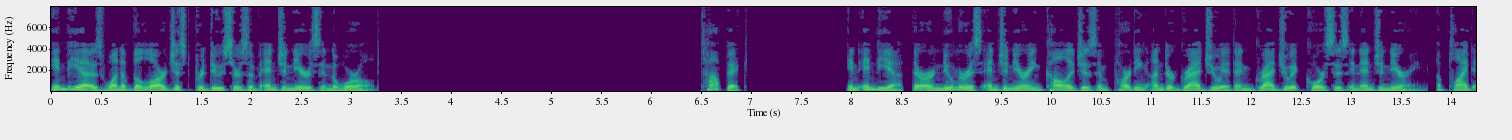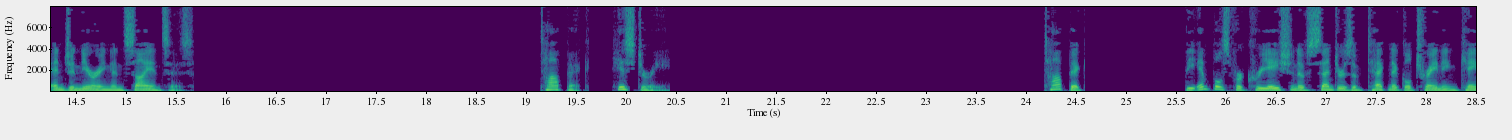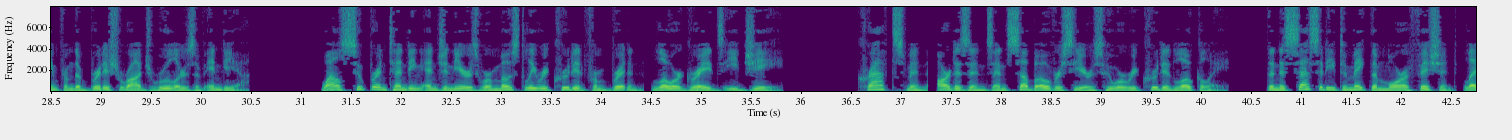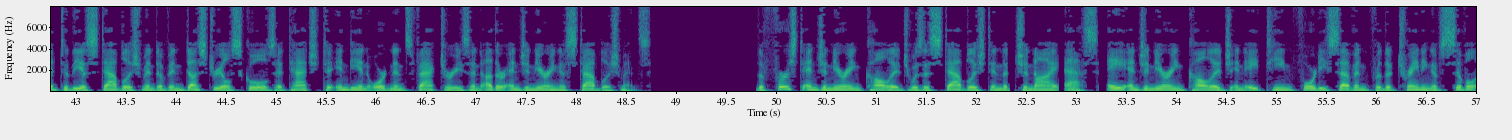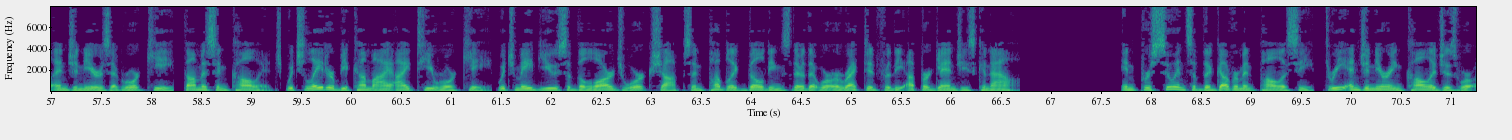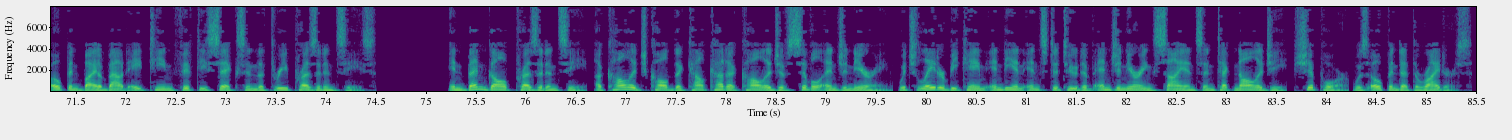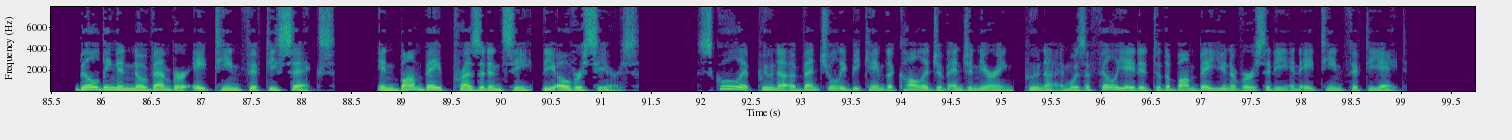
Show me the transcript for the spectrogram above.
India is one of the largest producers of engineers in the world. In India, there are numerous engineering colleges imparting undergraduate and graduate courses in engineering, applied engineering and sciences. History The impulse for creation of centres of technical training came from the British Raj rulers of India. While superintending engineers were mostly recruited from Britain, lower grades e.g. craftsmen, artisans and sub-overseers who were recruited locally. The necessity to make them more efficient, led to the establishment of industrial schools attached to Indian ordnance factories and other engineering establishments. The first engineering college was established in the Chennai S. A. Engineering College in 1847 for the training of civil engineers at Roorkee, Thomason College which later become IIT Roorkee which made use of the large workshops and public buildings there that were erected for the Upper Ganges Canal. In pursuance of the government policy, three engineering colleges were opened by about 1856 in the three presidencies. In Bengal Presidency, a college called the Calcutta College of Civil Engineering which later became Indian Institute of Engineering Science and Technology, Shibpur was opened at the Writers' Building in November 1856. In Bombay Presidency, the Overseers' School at Pune eventually became the College of Engineering, Pune and was affiliated to the Bombay University in 1858.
